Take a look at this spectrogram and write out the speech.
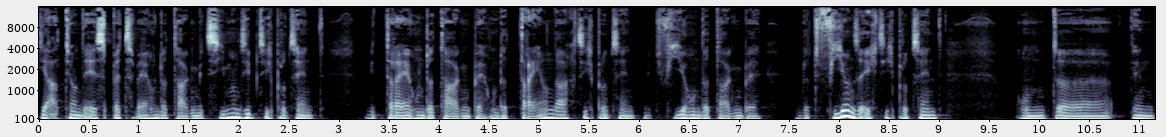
die AT&S bei 200 Tagen mit 77 Prozent, mit 300 Tagen bei 183 Prozent, mit 400 Tagen bei 164 Prozent und äh, den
